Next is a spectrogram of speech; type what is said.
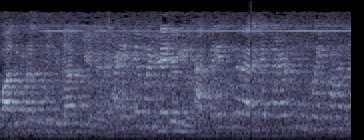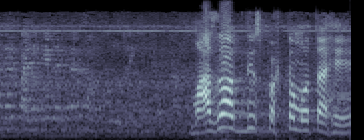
वादग्रस्त विधान केलेलं आणि ते म्हणतात की ठाकरेंचं राजकारण मुंबई महानगरपालिकेनंतर संपून जाईल. माझं अगदी स्पष्ट मत आहे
